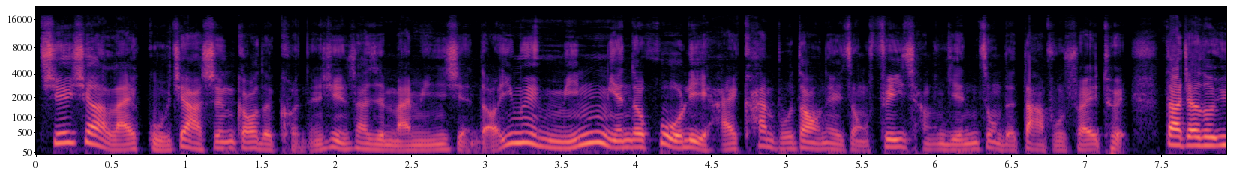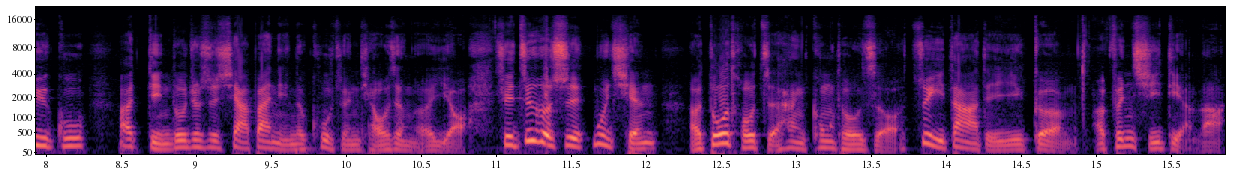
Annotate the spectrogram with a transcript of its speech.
接下来股价升高的可能性算是蛮明显的，因为明年的获利还看不到那种非常严重的大幅衰退，大家都预估啊，顶多就是下半年的库存调整而已哦，所以这个是目前呃多头者和空头者最大的一个呃分歧点啦。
